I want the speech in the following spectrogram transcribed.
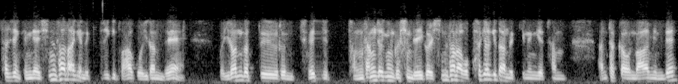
사실은 굉장히 신선하게 느껴지기도 하고 이런데 뭐 이런 것들은 정상적인 것인데 이걸 신선하고 파격이다 느끼는 게 참 안타까운 마음인데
